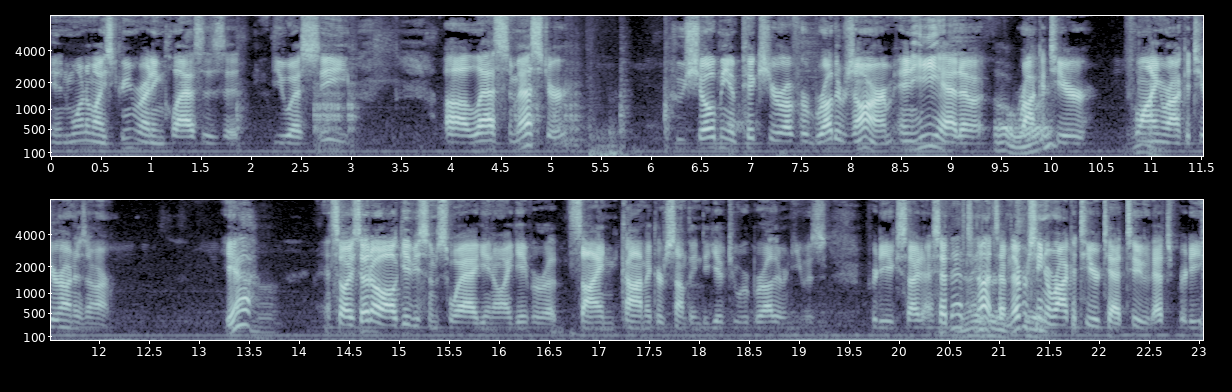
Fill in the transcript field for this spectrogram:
in one of my screenwriting classes at USC uh, last semester who showed me a picture of her brother's arm, and he had a Oh, really? rocketeer, flying rocketeer on his arm. Yeah. And so I said, "Oh, I'll give you some swag." You know, I gave her a signed comic or something to give to her brother, and he was pretty excited. I said, "That's Nice. nuts! I've never seen a rocketeer tattoo. That's pretty.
